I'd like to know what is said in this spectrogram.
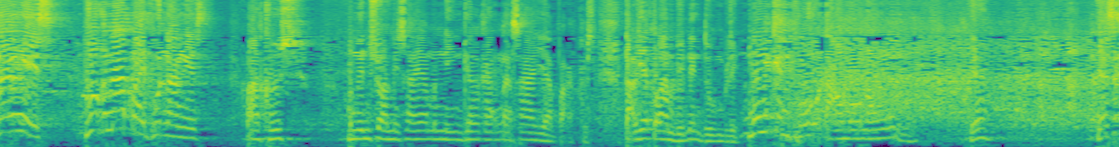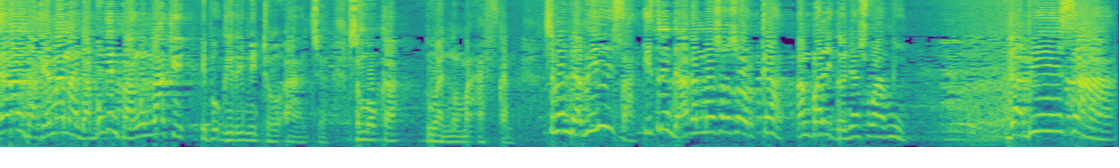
nangis. Bu kenapa ibu nangis? Bagus, mungkin suami saya meninggal karena saya Pak Agus. Tak lihat lambinin dumbling. Mungkin bu, tak mau nongol. Ya, Ya sekarang bagaimana? Anda mungkin bangun lagi. Ibu kirimi doa aja. Semoga Tuhan memaafkan. Sebenarnya tidak bisa. Istri tidak akan masuk surga tanpa ridhonya suami. Tidak bisa.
